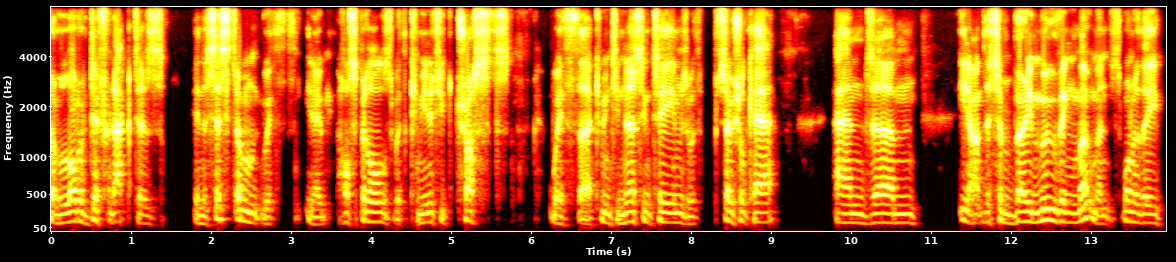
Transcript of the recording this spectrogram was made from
Got a lot of different actors in the system, with you know hospitals, with community trusts, with uh, community nursing teams, with social care, and um, you know there's some very moving moments. One of the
